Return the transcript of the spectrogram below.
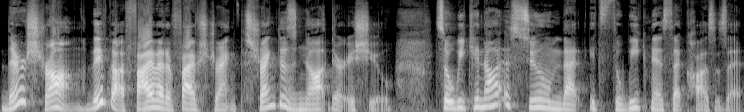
they're strong. They've got five out of five strength. Strength is not their issue. So we cannot assume that it's the weakness that causes it.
